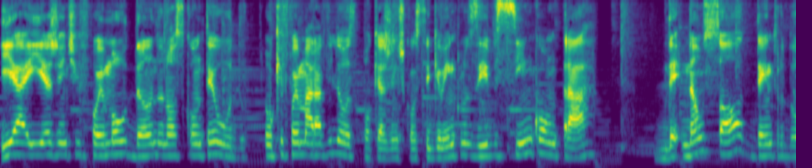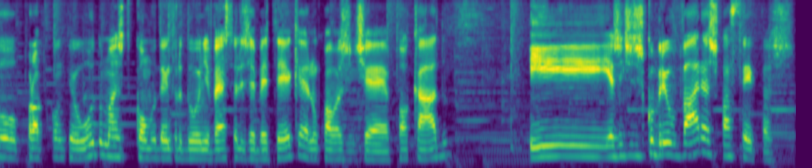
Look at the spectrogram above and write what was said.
E aí a gente foi moldando o nosso conteúdo. O que foi maravilhoso, porque a gente conseguiu, inclusive, se encontrar. de- não só dentro do próprio conteúdo, mas como dentro do universo LGBT, que é no qual a gente é focado. E a gente descobriu várias facetas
